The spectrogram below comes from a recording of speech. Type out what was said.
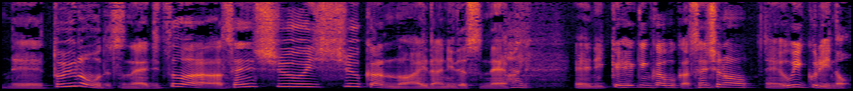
で、というのもですね、実は先週1週間の間にですね、はいえー、日経平均株価、先週の、えー、ウィークリーの、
